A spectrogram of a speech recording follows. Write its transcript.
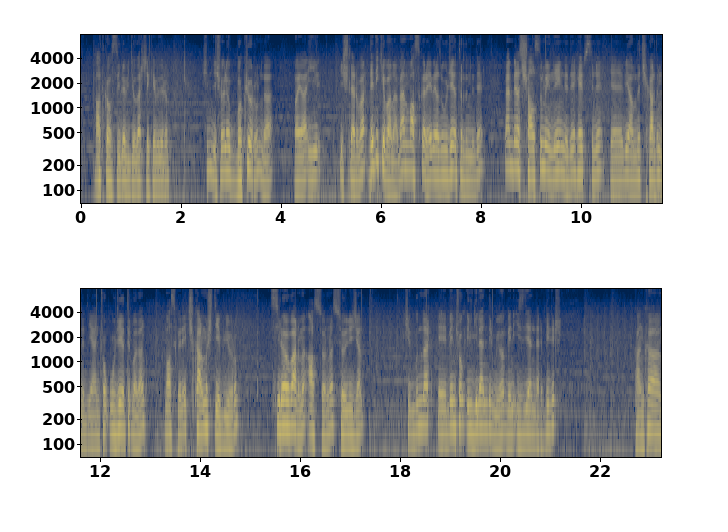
At kafasıyla videolar çekebilirim. Şimdi şöyle bakıyorum da bayağı iyi işler var. Dedi ki bana ben maskaraya biraz uca yatırdım dedi. Ben biraz şanslı mıyım neyim dedi. Hepsini e, bir anda çıkardım dedi. Yani çok uca yatırmadan maskaraya çıkarmış diye biliyorum. Silahı var mı? Az sonra söyleyeceğim. Şimdi bunlar e, beni çok ilgilendirmiyor. Beni izleyenler bilir. Kanka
